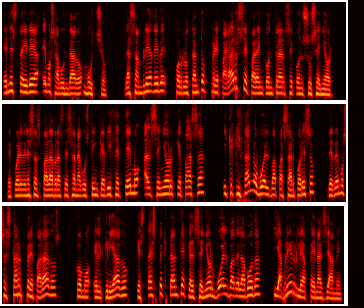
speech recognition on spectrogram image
En esta idea hemos abundado mucho. La asamblea debe, por lo tanto, prepararse para encontrarse con su Señor. Recuerden esas palabras de San Agustín que dice, temo al Señor que pasa y que quizá no vuelva a pasar. Por eso debemos estar preparados como el criado que está expectante a que el Señor vuelva de la boda y abrirle apenas llame.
